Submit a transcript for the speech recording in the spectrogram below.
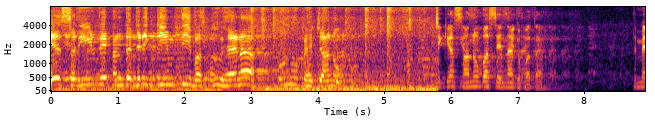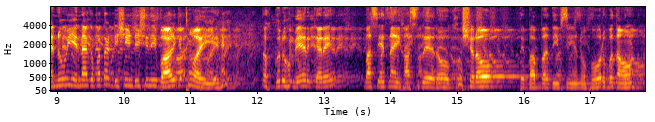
ਇਹ ਸਰੀਰ ਦੇ ਅੰਦਰ ਜਿਹੜੀ ਕੀਮਤੀ ਵਸਤੂ ਹੈ ਨਾ ਉਹਨੂੰ ਪਹਿਚਾਨੋ। ਨੇ ਕਿਹਾ ਸਾਨੂੰ ਬਸ ਇੰਨਾ ਕੁ ਪਤਾ ਹੈ। ਤੇ ਮੈਨੂੰ ਵੀ ਇੰਨਾ ਕੁ ਪਤਾ ਡਿਸ਼ੀ ਡਿਸ਼ੀ ਦੀ ਆਵਾਜ਼ ਕਿੱਥੋਂ ਆਈ ਹੈ। ਤਾਂ ਗੁਰੂ ਮਿਹਰ ਕਰੇ, ਬਸ ਇਦਾਂ ਹੀ ਹੱਸਦੇ ਰਹੋ, ਖੁਸ਼ ਰਹੋ ਤੇ ਬਾਬਾ ਦੀਪ ਸਿੰਘ ਨੂੰ ਹੋਰ ਵਧਾਉਣ।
